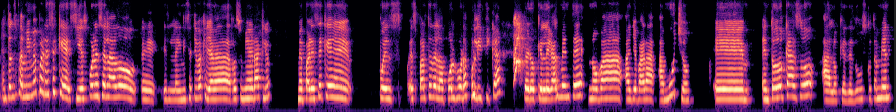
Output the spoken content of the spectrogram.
entonces, a mí me parece que si es por ese lado eh, la iniciativa que ya resumía Heraclio, me parece que pues es parte de la pólvora política, pero que legalmente no va a llevar a, mucho. Eh, en todo caso, a lo que deduzco también,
